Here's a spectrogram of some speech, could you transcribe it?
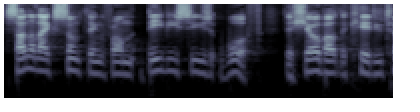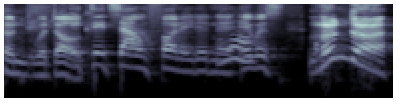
sounded like something from BBC's Woof, the show about the kid who turned into a dog. It did sound funny, didn't it? It was Linda,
